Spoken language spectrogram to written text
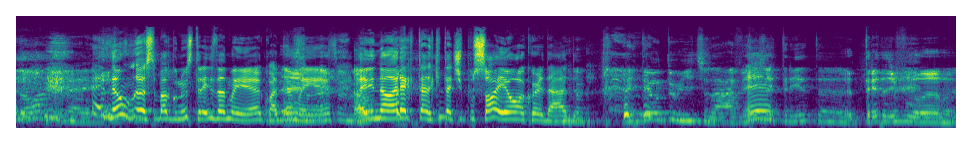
dormem, velho. É, não, esse bagulho uns 3 da manhã, 4 da É, manhã. sensacional. Aí na hora que tá, que tá tipo só eu acordado. Aí tem um tweet lá, veja É. treta. Treta de fulano.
